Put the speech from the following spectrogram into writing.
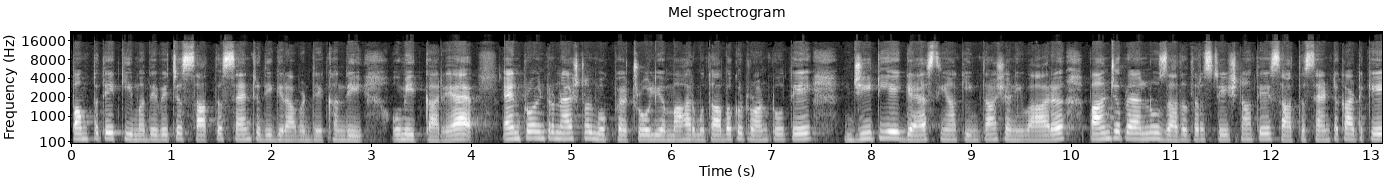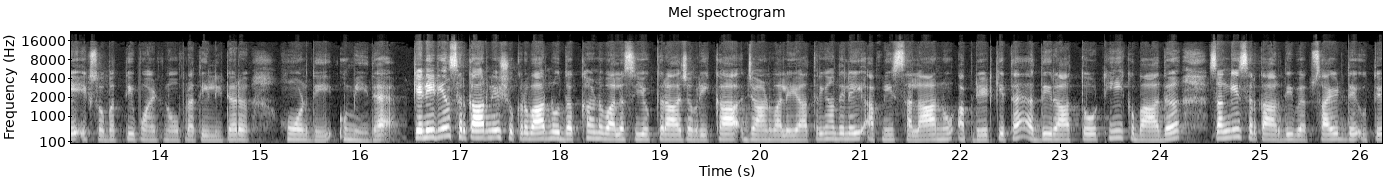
ਪੰਪ ਤੇ ਕੀਮਤ ਦੇ ਵਿੱਚ 7 ਸੈਂਟ ਦੀ ਗਿਰਾਵਟ ਦੇਖਣ ਦੀ ਉਮੀਦ ਕਰ ਰਿਹਾ ਹੈ। ਐਨਪ੍ਰੋ ਇੰਟਰਨੈਸ਼ਨਲ ਮੁੱਖ ਪੈਟਰੋਲੀਅਮ ਮਾਹਰ ਮੁਤਾਬਕ ਟੋਰਾਂਟੋ ਤੇ ਜੀਟੀਏ ਗੈਸ ਦੀਆਂ ਕੀਮਤਾਂ ਸ਼ਨੀਵਾਰ 5 ਅਪ੍ਰੈਲ ਨੂੰ ਜ਼ਿਆਦਾਤਰ ਸਟੇਸ਼ਨਾਂ ਤੇ 7 ਸੈਂਟ ਘਟ ਕੇ 132.9 ਪ੍ਰਤੀ ਲੀਟਰ ਹੋਣ ਦੀ ਉਮੀਦ ਹੈ। ਕੈਨੇਡੀਅਨ ਸਰਕਾਰ ਨੇ ਸ਼ੁੱਕਰਵਾਰ ਨੂੰ ਦੱਖਣ ਵੱਲ ਸੰਯੁਕਤ ਰਾਜ ਅਮਰੀਕਾ ਜਾਣ ਵਾਲੇ ਯਾਤਰੀਆਂ ਦੇ ਲਈ ਆਪਣੀ ਸਲਾਹ ਨੂੰ ਅਪਡੇਟ ਕੀਤਾ ਹੈ। ਅੱਧੀ ਰਾਤ ਤੋਂ ਠੀਕ ਬਾਅਦ ਸੰਘੀ ਸਰਕਾਰ ਦੀ ਵੈਬਸਾਈਟ ਦੇ ਉੱਤੇ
